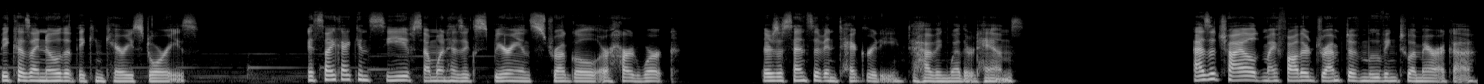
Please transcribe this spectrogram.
because I know that they can carry stories. It's like I can see if someone has experienced struggle or hard work. There's a sense of integrity to having weathered hands. As a child, my father dreamt of moving to America.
